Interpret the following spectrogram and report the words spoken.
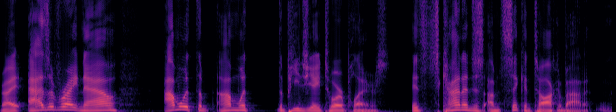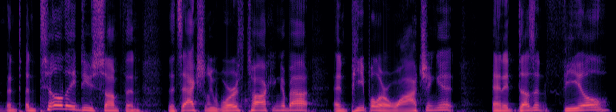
right? As of right now, I'm with the I'm with the PGA Tour players. It's kind of just I'm sick of talk about it Un- until they do something that's actually worth talking about and people are watching it and it doesn't feel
